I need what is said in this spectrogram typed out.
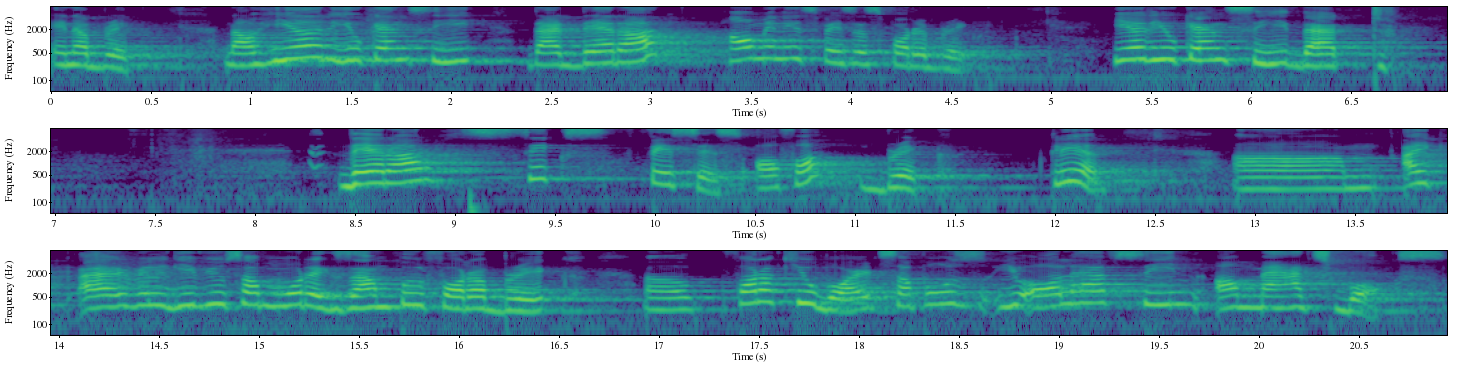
in a brick. Now here you can see that there are how many spaces for a brick? Here you can see that there are 6 faces of a brick. Clear? Um, I, I will give you some more example for a brick. Uh, for a cuboid, suppose you all have seen a matchbox.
